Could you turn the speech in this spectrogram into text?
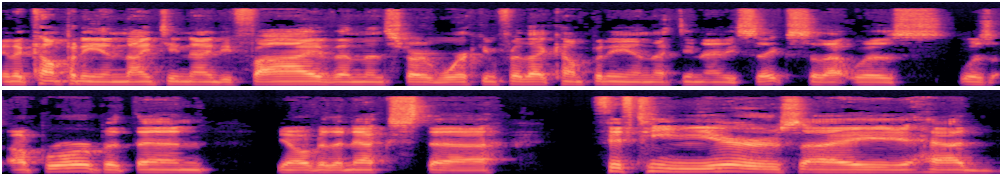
in a company in 1995 and then started working for that company in 1996 so that was was uproar. But then you know over the next uh, 15 years i had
